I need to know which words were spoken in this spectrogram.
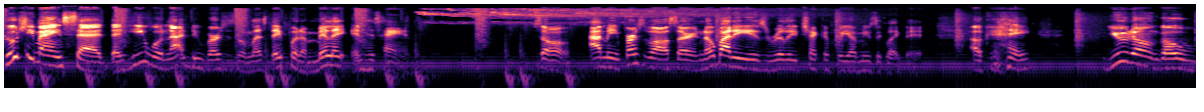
Gucci Mane said that he will not do verses unless they put a millet in his hand. So, I mean, first of all, sir, nobody is really checking for your music like that. Okay. You don't go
